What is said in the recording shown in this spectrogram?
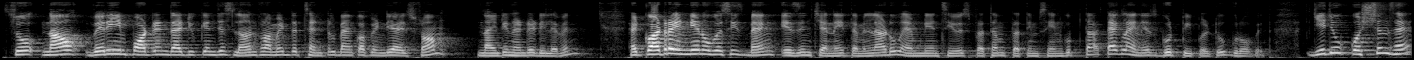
So now very important that you can just learn from it that Central Bank of India is from 1911 Headquarter Indian Overseas Bank is in Chennai, Tamil Nadu. MD and CEO is Pratham Pratim Sen Gupta. Tagline is good people to grow with. ये जो क्वेश्चंस हैं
